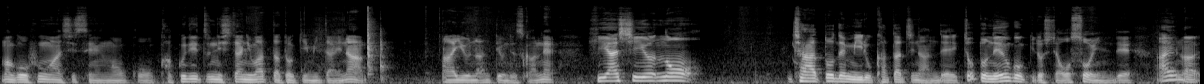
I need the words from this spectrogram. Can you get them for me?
まあ、5分足線をこう確実に下に割った時みたいなああいうなんていうんですかね冷やしのチャートで見る形なんでちょっと値動きとしては遅いんでああいうのは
